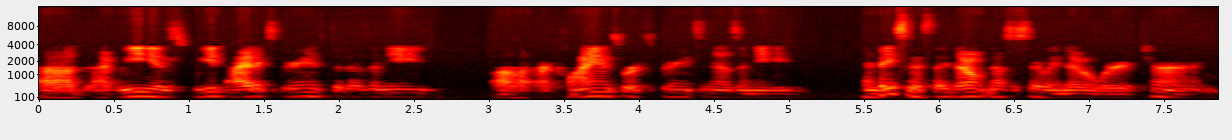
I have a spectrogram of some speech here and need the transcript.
Uh, that we as we I had experienced it as a need. Uh, our clients were experiencing it as a need, and basically they don't necessarily know where to turn.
